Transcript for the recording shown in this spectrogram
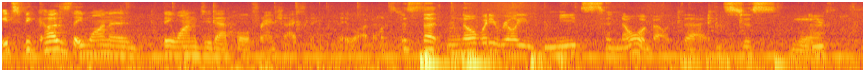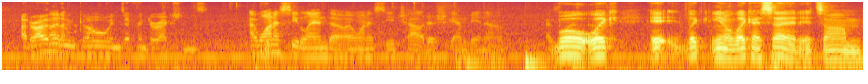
it's because they wanna they wanna do that whole franchise thing. They want Well, it's just that nobody really needs to know about that. It's just Yeah. you, I'd rather But- them go in different directions. I want to see Lando. I want to see Childish Gambino. Well, Lando. like it, like you know, like I said, it's um,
